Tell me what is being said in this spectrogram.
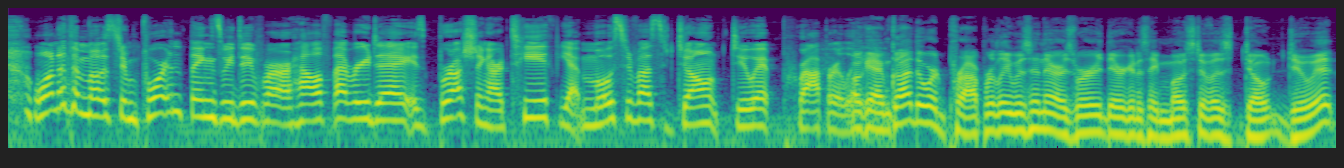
One of the most important things we do for our health every day is brushing our teeth, yet most of us don't do it properly. Okay, I'm glad the word properly was in there. I was worried they were going to say most of us don't do it,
